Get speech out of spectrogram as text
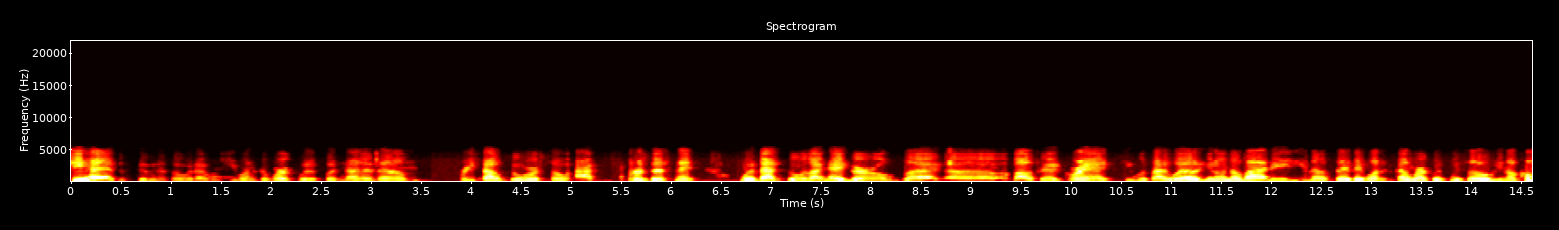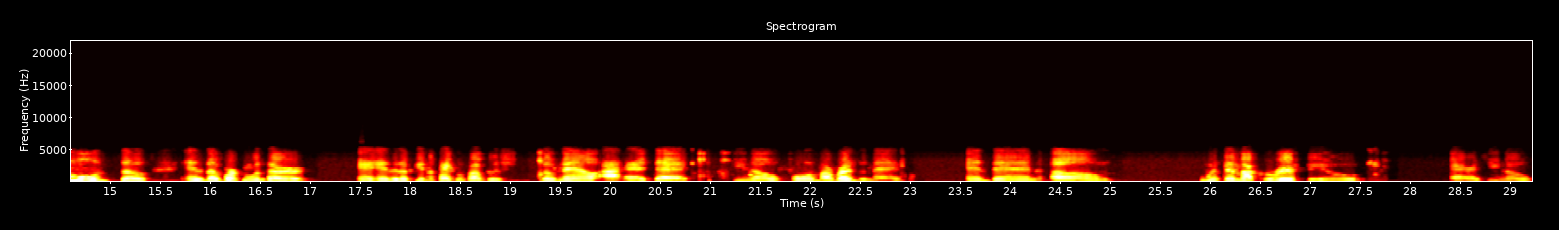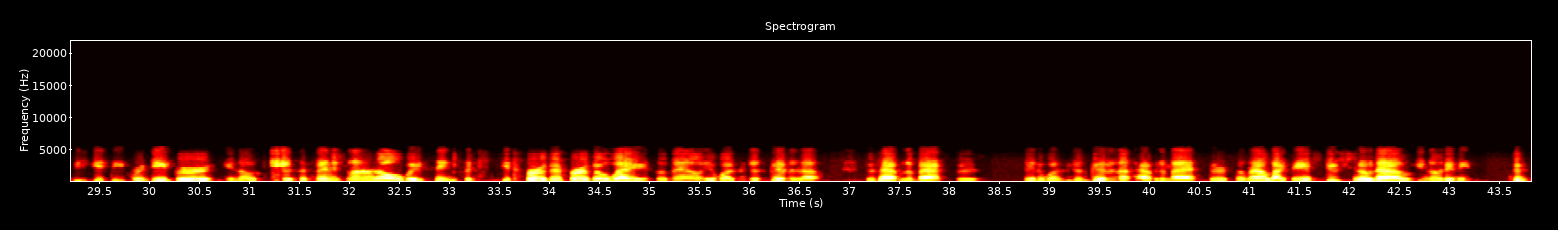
she had the students or whatever she wanted to work with, but none of them reached out to her. So I persistent went back to her like, "Hey, girl, like uh about that grant." She was like, "Well, you know, nobody, you know, said they wanted to come work with me, so you know, come on." So ended up working with her and ended up getting a paper published. So now I had that, you know, on my resume, and then um within my career field, as you know we get deeper and deeper, you know the, the finish line always seems to get further and further away. So now it wasn't just good enough just having a bachelor's. Then it wasn't just good enough having a master's. So now, like they introduce, you know, now you know they need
